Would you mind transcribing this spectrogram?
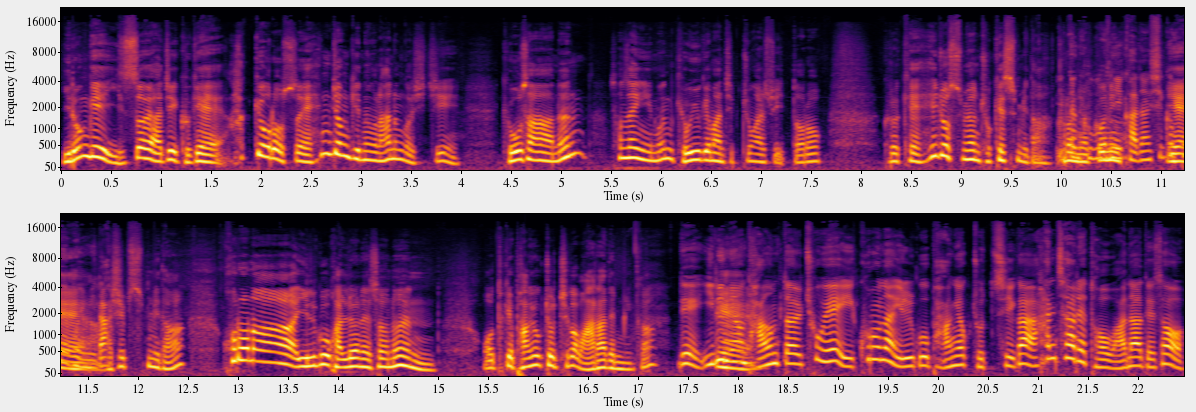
이런 게 있어야지 그게 학교로서의 행정 기능을 하는 것이지 교사는 선생님은 교육에만 집중할 수 있도록 그렇게 해줬으면 좋겠습니다. 그런 그 여건이 가장 시급해 예, 보입니다. 아쉽습니다. 코로나 19 관련해서는 어떻게 방역 조치가 완화됩니까? 네, 이르면 예. 다음 달 초에 이 코로나19 방역 조치가 한 차례 더 완화돼서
